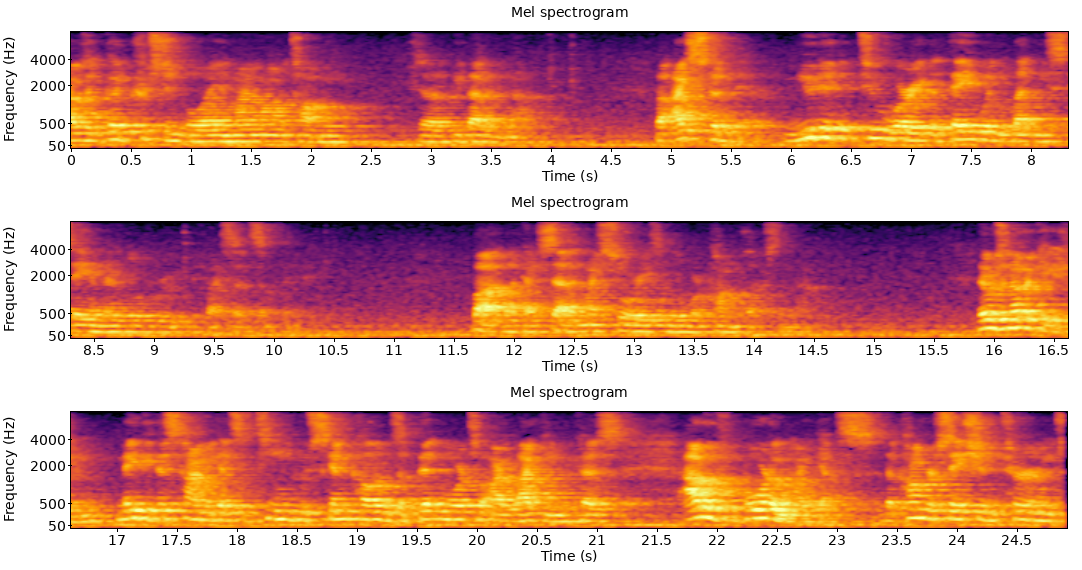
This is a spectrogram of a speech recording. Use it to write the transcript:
I was a good Christian boy, and my mom taught me to be better than that. But I stood there, muted, too worried that they wouldn't let me stay in their little group if I said something. I said, my story is a little more complex than that. There was another occasion, maybe this time against a team whose skin color was a bit more to our liking because out of boredom, I guess, the conversation turned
